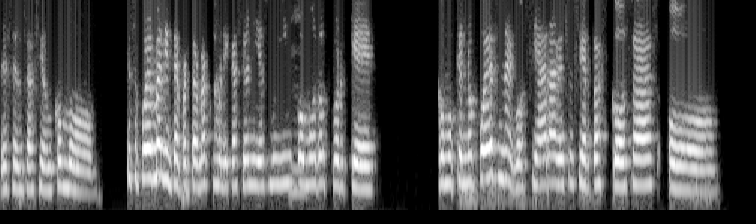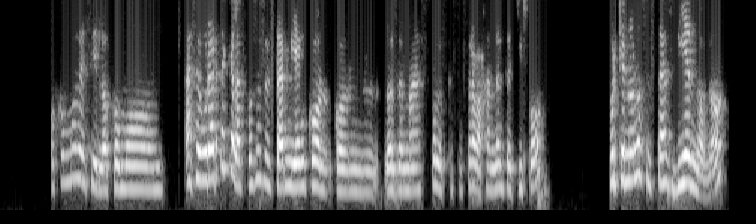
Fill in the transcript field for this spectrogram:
de sensación como que se puede malinterpretar una comunicación y es muy incómodo porque como que no puedes negociar a veces ciertas cosas o, o cómo decirlo, como asegurarte que las cosas están bien con, con los demás, con los que estás trabajando en tu equipo, porque no los estás viendo, ¿no?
